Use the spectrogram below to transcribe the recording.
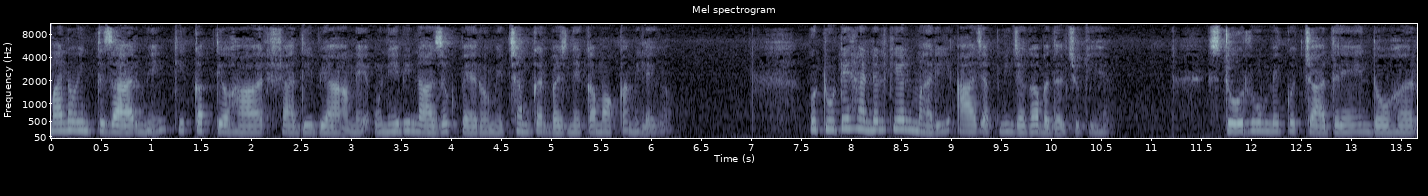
मानो इंतज़ार में कि कब त्योहार, शादी ब्याह में उन्हें भी नाजुक पैरों में छमकर बजने का मौका मिलेगा। वो टूटे हैंडल की अलमारी आज अपनी जगह बदल चुकी है। स्टोर रूम में कुछ चादरें, दोहर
